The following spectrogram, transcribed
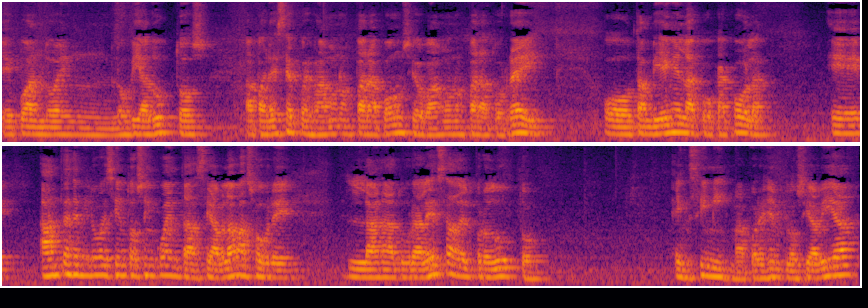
eh, cuando en los viaductos aparece pues vámonos para Poncio, vámonos para Torrey, o también en la Coca-Cola. Eh, antes de 1950 se hablaba sobre la naturaleza del producto en sí misma. Por ejemplo, si había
